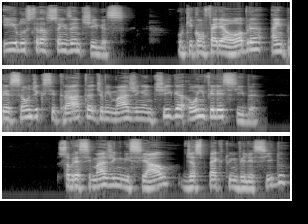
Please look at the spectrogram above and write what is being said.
e ilustrações antigas, o que confere à obra a impressão de que se trata de uma imagem antiga ou envelhecida. Sobre essa imagem inicial, de aspecto envelhecido,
